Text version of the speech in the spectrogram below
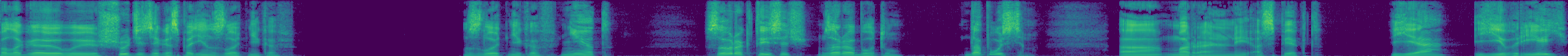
Полагаю, вы шутите, господин Злотников? Злотников. Нет. Сорок тысяч за работу. Допустим. А моральный аспект? Я, еврей,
